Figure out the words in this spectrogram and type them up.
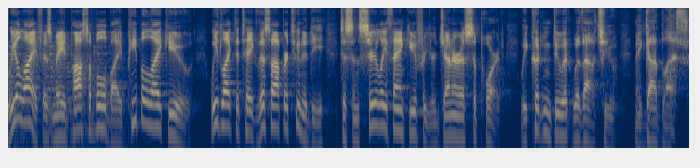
Real life is made possible by people like you. We'd like to take this opportunity to sincerely thank you for your generous support. We couldn't do it without you. May God bless.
